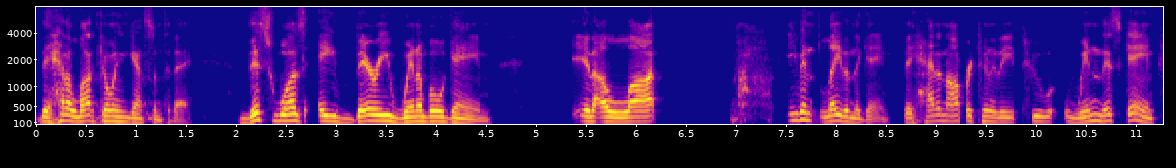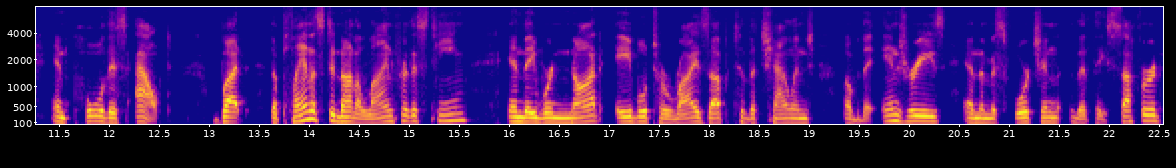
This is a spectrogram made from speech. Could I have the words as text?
they had a lot going against them today. This was a very winnable game in a lot, even late in the game. They had an opportunity to win this game and pull this out. But the planets did not align for this team, and they were not able to rise up to the challenge of the injuries and the misfortune that they suffered.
